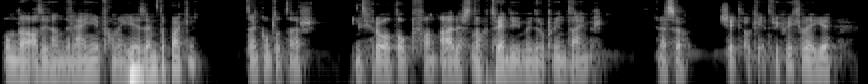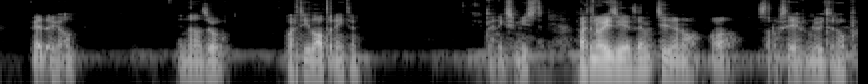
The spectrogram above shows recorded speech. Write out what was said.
Omdat als ik dan de neiging heb van mijn gsm te pakken, dan komt het daar in het groot op van, ah, er is nog 22 minuten op hun timer. En dat is zo, shit, oké, terug wegleggen, verder gaan. En dan zo, een kwartier later denk je, ik heb toch niks gemist. Pak nog eens je gsm, zie je er nog, oh, er staan nog 7 minuten op.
